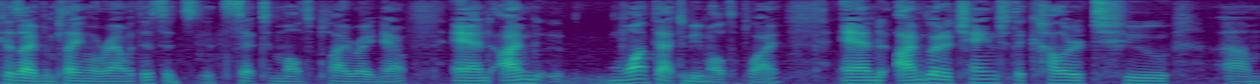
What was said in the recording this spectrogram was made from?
because I've been playing around with this, it's, it's set to multiply right now. And I want that to be multiply. And I'm going to change the color to um,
